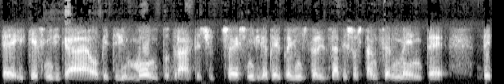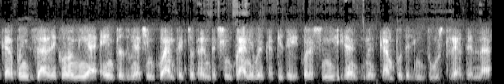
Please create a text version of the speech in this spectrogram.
eh, il che significa obiettivi molto drastici, cioè significa per i paesi industrializzati sostanzialmente decarbonizzare l'economia entro il 2050, entro 35 anni, voi capite che cosa significa nel campo dell'industria, della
